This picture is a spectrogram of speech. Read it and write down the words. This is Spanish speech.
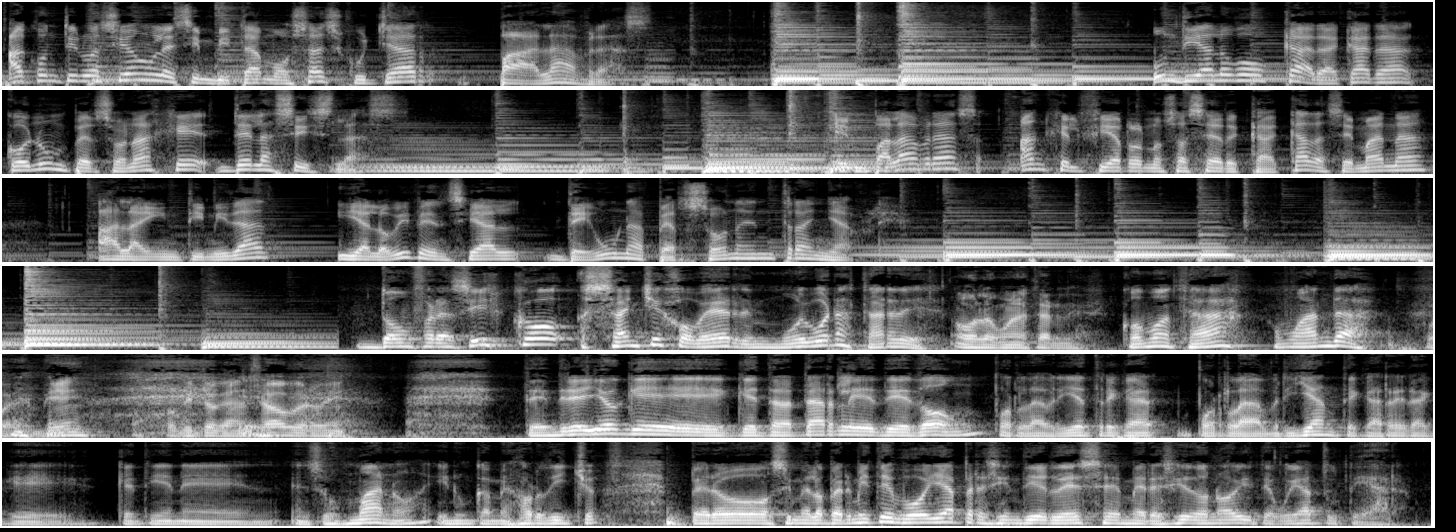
A continuación les invitamos a escuchar Palabras. Un diálogo cara a cara con un personaje de las islas. En Palabras, Ángel Fierro nos acerca cada semana a la intimidad y a lo vivencial de una persona entrañable. Don Francisco Sánchez Jover, muy buenas tardes. Hola, buenas tardes. ¿Cómo estás? ¿Cómo andas? Pues bien, un poquito cansado, pero bien. Tendría yo que, tratarle de don por la brillante, por la brillante carrera que, tiene en, sus manos, y nunca mejor dicho, pero si me lo permites voy a prescindir de ese merecido honor y te voy a tutear.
